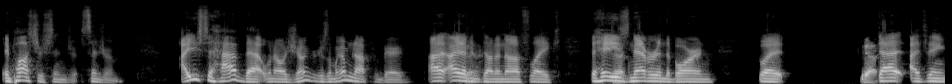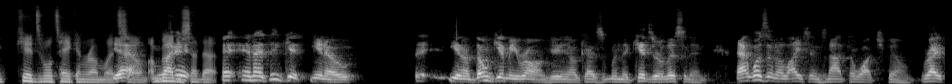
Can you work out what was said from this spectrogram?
imposter syndrome. syndrome. I used to have that when I was younger because I'm like, I'm not prepared. I, I haven't done enough. Like the hay is yeah. never in the barn. But yeah. that I think kids will take and run with. Yeah. So I'm glad well, you said that. And I think it, you know, you know, don't get me wrong, you know, because when the kids are listening, that wasn't a license not to watch film, right?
